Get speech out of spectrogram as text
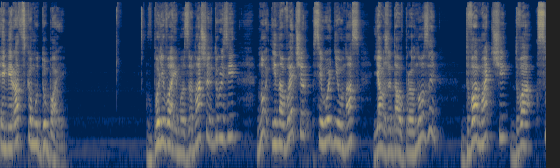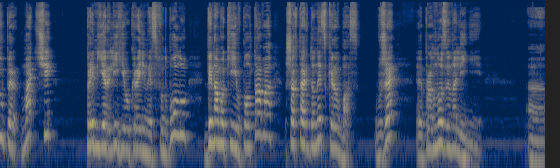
Еміратському Дубаї. Вболіваємо за наших друзів. Ну і на вечір сьогодні у нас, я вже дав прогнози, два матчі, два суперматчі Прем'єр-ліги України з футболу. Динамо Київ Полтава, Шахтар Донецьк Кривбас. Вже прогнози на лінії. Е,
